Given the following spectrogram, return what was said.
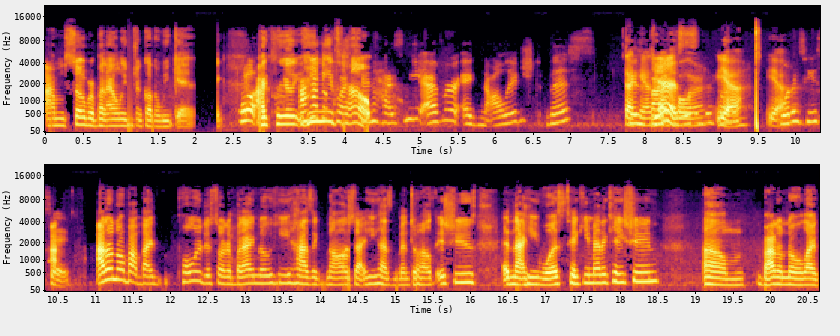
I'm sober, but I only drink on the weekend. Well, I clearly I he needs question. help. Has he ever acknowledged this? that His he has Yes. bipolar. disorder? Yeah. Yeah. What does he say? I don't know about bipolar disorder, but I know he has acknowledged that he has mental health issues and that he was taking medication. Um, but I don't know like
